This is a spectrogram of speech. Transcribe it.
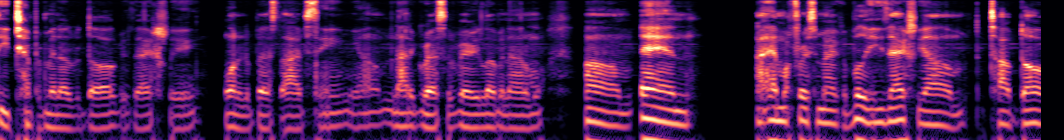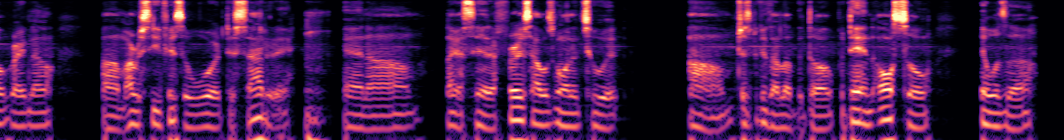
the temperament of the dog is actually one of the best I've seen. Um, not aggressive, very loving animal. Um, and I had my first American Bully. He's actually um the top dog right now. Um, I received his award this Saturday, Mhm. and um, like I said, at first I was going into it um just because I love the dog, but then also there was a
